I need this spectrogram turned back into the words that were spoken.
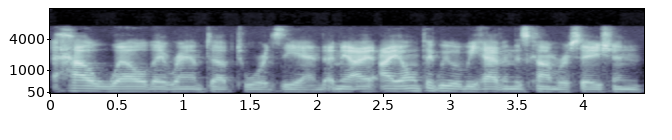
how well they ramped up towards the end. I mean, I, I don't think we would be having this conversation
